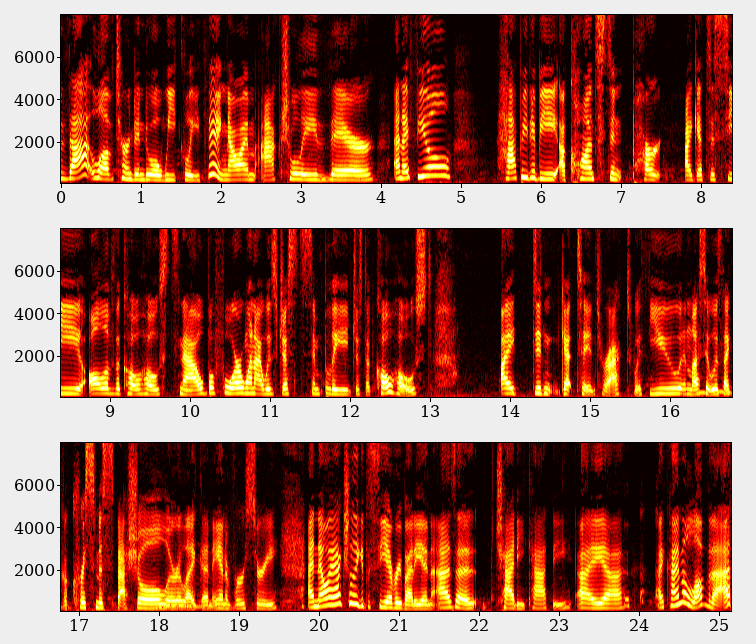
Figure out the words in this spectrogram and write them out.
that love turned into a weekly thing. Now I'm actually there, and I feel happy to be a constant part. I get to see all of the co-hosts now. Before, when I was just simply just a co-host, I didn't get to interact with you unless it was like a Christmas special or like an anniversary. And now I actually get to see everybody. And as a chatty Kathy, I uh, I kind of love that.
